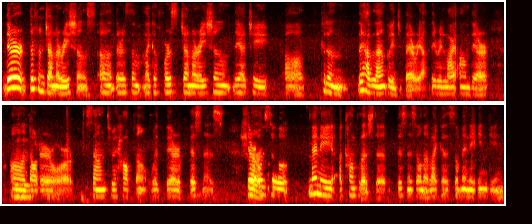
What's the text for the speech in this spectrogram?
there are different generations. Uh, there's some like a first generation, they actually uh, couldn't, they have language barrier. They rely on their uh, mm-hmm. daughter or son to help them with their business. Sure. There are also many accomplished business owners, like uh, so many Indian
